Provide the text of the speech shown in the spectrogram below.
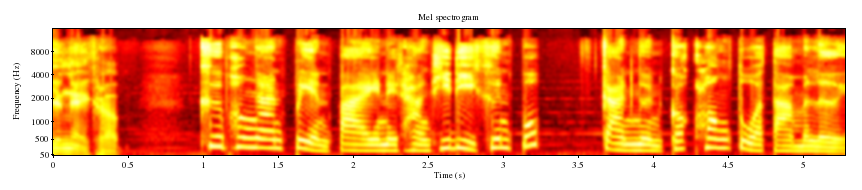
ยังไงครับ คือพองานเปลี่ยนไปในทางที่ดีขึ้นปุ๊บ การเงินก็คล่องตัวตามมาเลย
